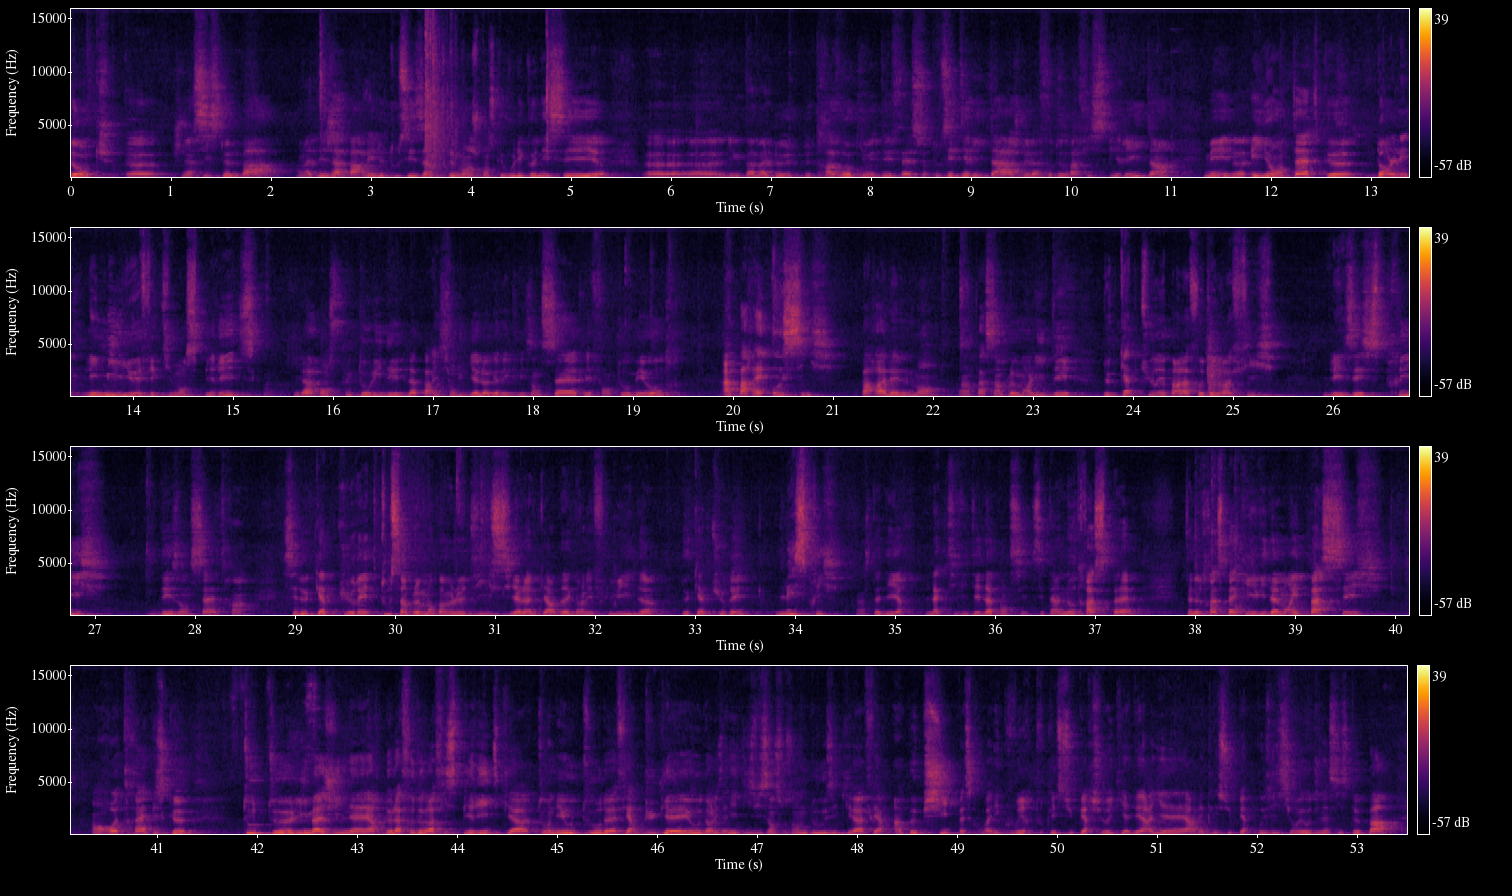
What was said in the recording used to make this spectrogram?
donc, je n'insiste pas, on a déjà parlé de tous ces instruments, je pense que vous les connaissez, euh, euh, il y a eu pas mal de, travaux qui ont été faits sur tout cet héritage de la photographie spirit, hein, mais euh, ayant en tête que dans les, milieux effectivement spirites, qui là pensent plutôt l'idée de l'apparition du dialogue avec les ancêtres, les fantômes et autres, apparaît aussi parallèlement, hein, pas simplement l'idée de capturer par la photographie les esprits des ancêtres, hein, c'est de capturer tout simplement, comme le dit ici Alan Kardec dans les fluides, de capturer l'esprit, hein, c'est-à-dire l'activité de la pensée. C'est un autre aspect, c'est un autre aspect qui évidemment est passé en retrait, puisque tout euh, l'imaginaire de la photographie spirit qui a tourné autour de l'affaire Buguet et autres dans les années 1872 et qui va faire un peu pchit parce qu'on va découvrir toutes les supercheries qu'il y a derrière avec les superpositions et autres, je n'insiste pas.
